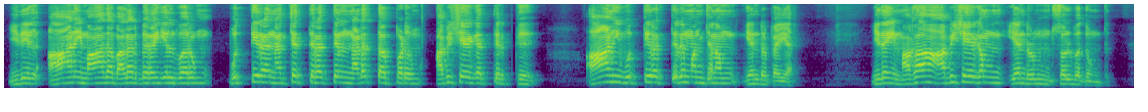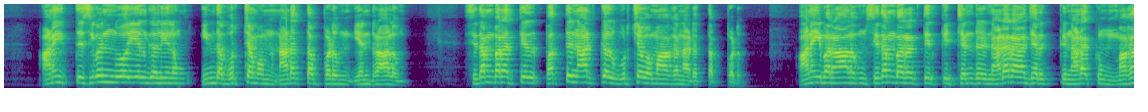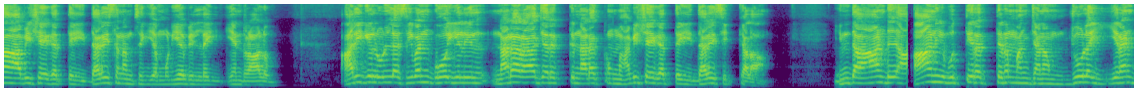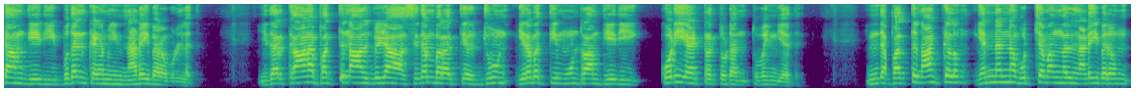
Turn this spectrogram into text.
இதில் ஆணி மாத வளர்பிறையில் வரும் உத்திர நட்சத்திரத்தில் நடத்தப்படும் அபிஷேகத்திற்கு ஆணி உத்திர திருமஞ்சனம் என்று பெயர். இதை மகா அபிஷேகம் என்றும் சொல்வதுண்டு. அனைத்து சிவன் கோயில்களிலும் இந்த உற்சவம் நடத்தப்படும் என்றாலும் சிதம்பரத்தில் பத்து நாட்கள் உற்சவமாக நடத்தப்படும். அனைவராலும் சிதம்பரத்திற்கு சென்று நடராஜருக்கு நடக்கும் மகா அபிஷேகத்தை தரிசனம் செய்ய முடியவில்லை என்றாலும் அருகில் உள்ள சிவன் கோயிலில் நடராஜருக்கு நடக்கும் அபிஷேகத்தை தரிசிக்கலாம். இந்த ஆண்டு ஆணி உத்திர திருமஞ்சனம் ஜூலை இரண்டாம் தேதி புதன்கிழமை நடைபெற உள்ளது இதற்கான பத்து நாள் விழா சிதம்பரத்தில் ஜூன் இருபத்தி மூன்றாம் தேதி கொடியேற்றத்துடன் துவங்கியது. இந்த பத்து நாட்களும் என்னென்ன உற்சவங்கள் நடைபெறும்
